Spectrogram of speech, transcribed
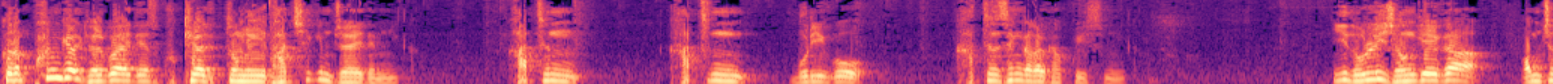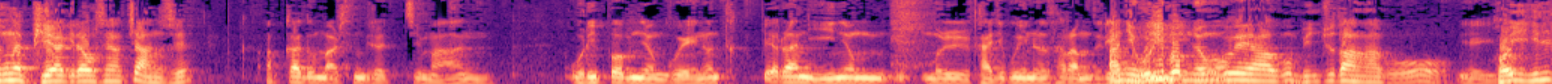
그런 판결 결과에 대해서 국회와 대통령이 다 책임져야 됩니까? 같은 같은 물이고 같은 생각을 갖고 있습니까? 이 논리 전개가 엄청난 비약이라고 생각지 않으세요? 아까도 말씀드렸지만 우리법 연구회는 특별한 이념을 가지고 있는 사람들이 아니 우리법 연구회하고 민주당하고 예, 예. 거의 일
